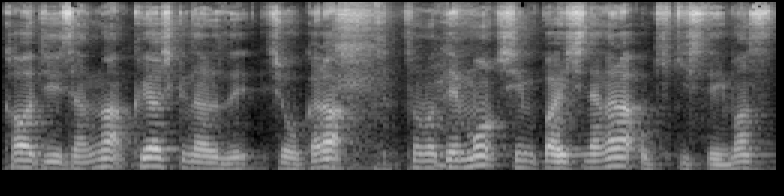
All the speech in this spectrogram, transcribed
川尻さんが悔しくなるでしょうから その点も心配しながらお聞きしています、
